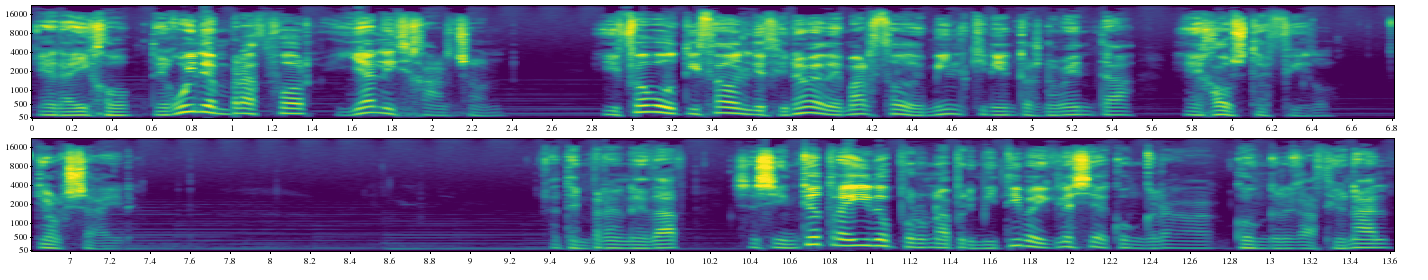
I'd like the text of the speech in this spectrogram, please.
Era hijo de William Bradford y Alice Hanson, y fue bautizado el 19 de marzo de 1590 en Houstefield, Yorkshire. A temprana edad se sintió atraído por una primitiva iglesia congregacional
